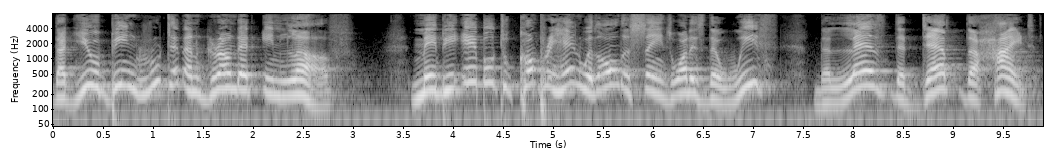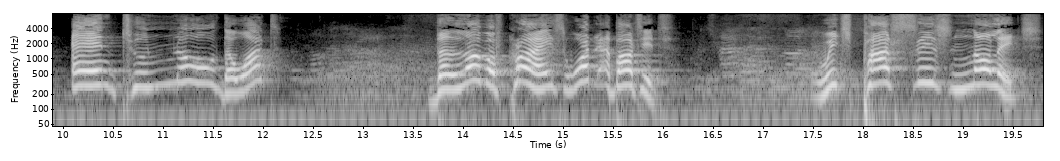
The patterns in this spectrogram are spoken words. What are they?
that you, being rooted and grounded in love, may be able to comprehend with all the saints what is the width, the length, the depth, the height, and to know the what? The love of Christ. What about it? which passes knowledge,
